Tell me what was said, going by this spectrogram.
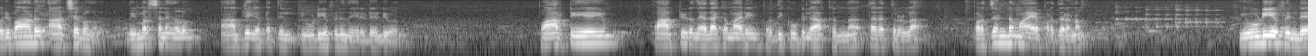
ഒരുപാട് ആക്ഷേപങ്ങളും വിമർശനങ്ങളും ആദ്യഘട്ടത്തിൽ യു ഡി എഫിന് നേരിടേണ്ടി വന്നു. പാർട്ടിയെയും പാർട്ടിയുടെ നേതാക്കന്മാരെയും പ്രതിക്കൂട്ടിലാക്കുന്ന തരത്തിലുള്ള പ്രചണ്ഡമായ പ്രചരണം യു ഡി എഫിന്റെ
